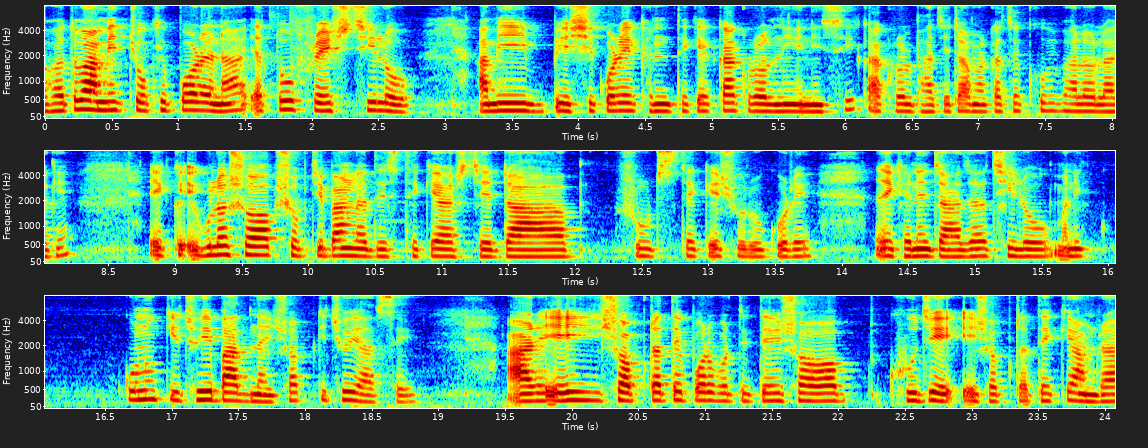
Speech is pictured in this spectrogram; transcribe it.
হয়তো আমি চোখে পড়ে না, এত ফ্রেশ ছিল। আমি বেশি করে এখান থেকে কাঁকরোল নিয়ে নিছি। কাঁকরোল ভাজিটা আমার কাছে খুবই ভালো লাগে। এগ- এগুলো সব সবজি বাংলাদেশ থেকে আসছে, ডাব ফ্রুটস থেকে শুরু করে এখানে যা যা ছিল মানে কোনো কিছুই বাদ নাই, সব কিছুই আছে। আর এই সবটাতে পরবর্তীতে সব খুঁজে এই সবটা থেকে আমরা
